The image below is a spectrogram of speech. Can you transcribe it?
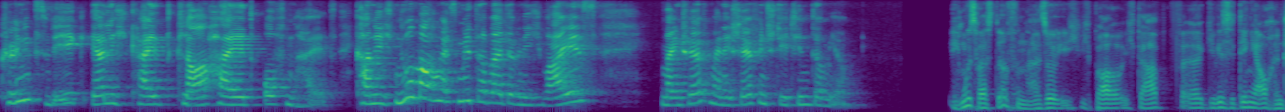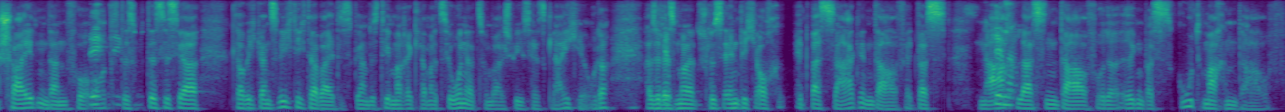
Königsweg, Ehrlichkeit, Klarheit, Offenheit. Kann ich nur machen als Mitarbeiter, wenn ich weiß, mein Chef, meine Chefin steht hinter mir. Ich muss was dürfen. Also ich, ich, brauche, ich darf äh, gewisse Dinge auch entscheiden dann vor Ort. Das, das, ist ja, glaube ich, ganz wichtig dabei. Das, wir haben das Thema Reklamation ja zum Beispiel, ist ja das Gleiche, oder? Also dass man schlussendlich auch etwas sagen darf, etwas genau. nachlassen genau. darf oder irgendwas gut machen darf.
